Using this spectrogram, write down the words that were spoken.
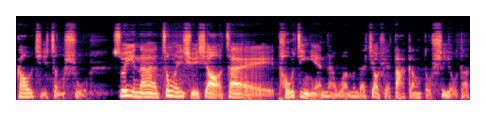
高级证书。所以呢，中文学校在头几年呢，我们的教学大纲都是有的，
